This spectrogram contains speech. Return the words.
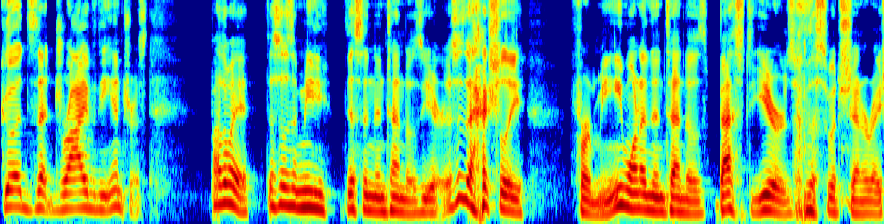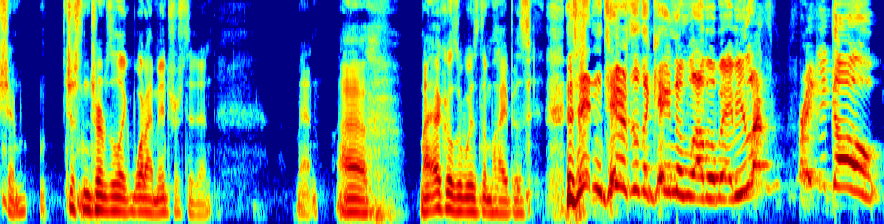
goods that drive the interest. By the way, this isn't me This dissing Nintendo's year. This is actually for me, one of Nintendo's best years of the Switch generation, just in terms of like what I'm interested in. Man, uh, my Echoes of Wisdom hype is, is hitting Tears of the Kingdom level, baby. Let's freaking go!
